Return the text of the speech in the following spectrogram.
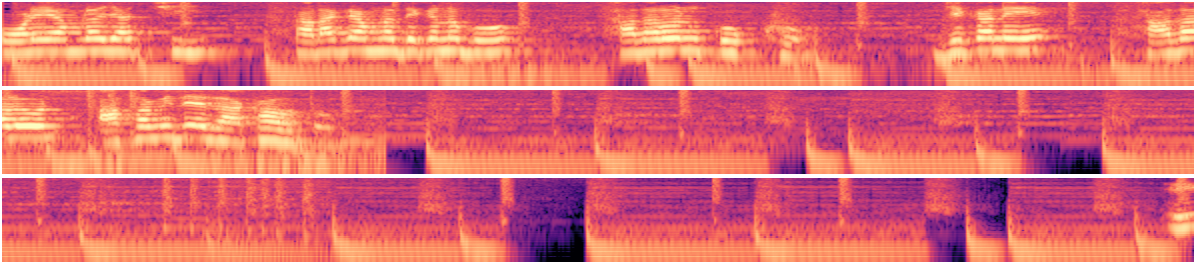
পরে আমরা যাচ্ছি। তার আগে আমরা দেখে নেব সাধারণ কক্ষ, যেখানে সাধারণ আসামিদের রাখা হতো। এই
